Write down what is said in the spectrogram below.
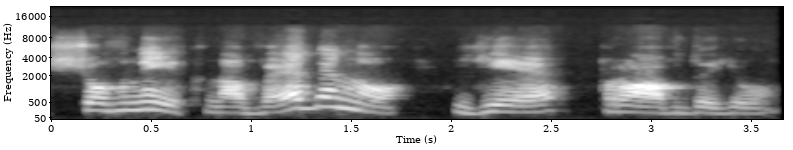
що в них наведено, є правдою.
